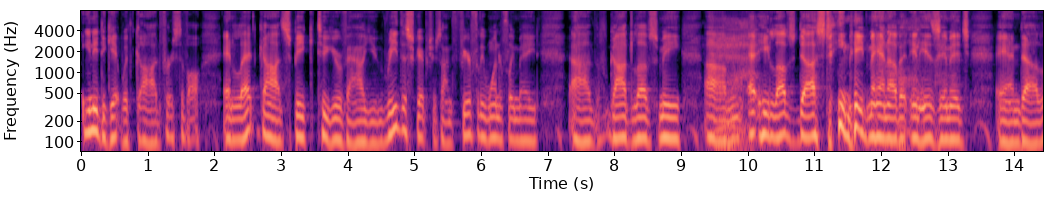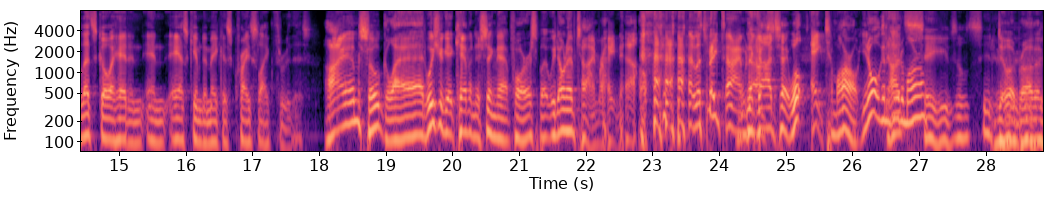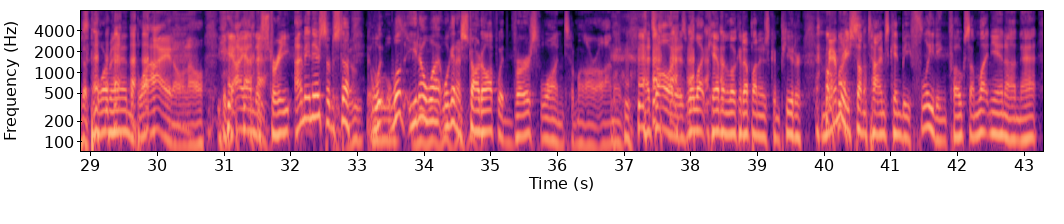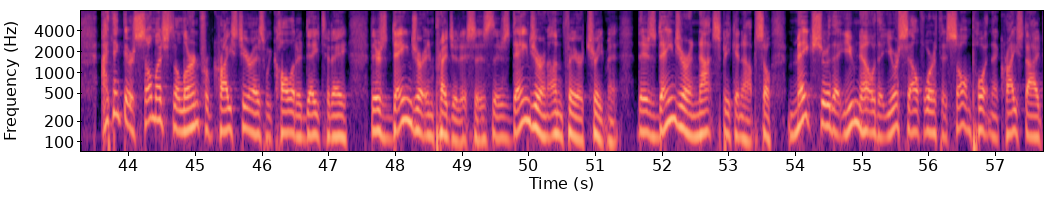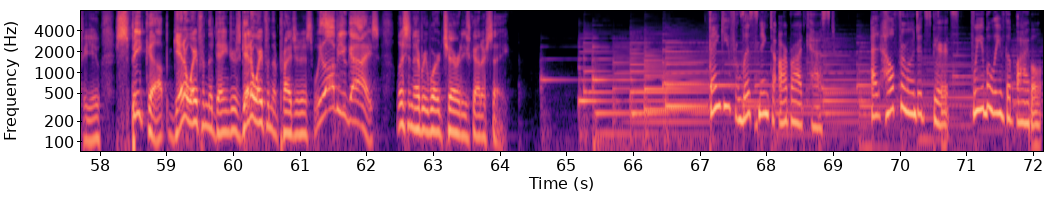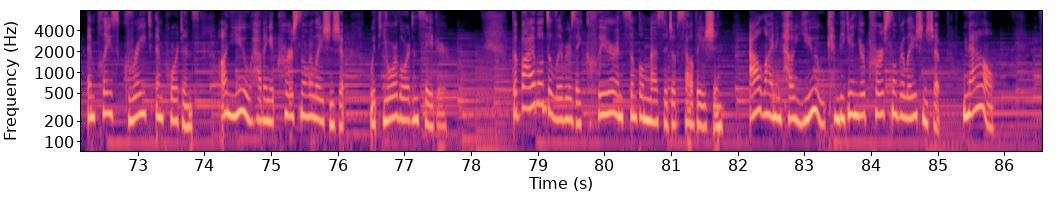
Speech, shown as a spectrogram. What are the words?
you need to get with God, first of all, and let God speak to your value. Read the scriptures. I'm fearfully, wonderfully made. Uh, God loves me. Um, he loves dust. He made man of it in his image. And uh, let's go ahead and, and ask him to make us Christ like through this. I am so glad. We should get Kevin to sing that for us, but we don't have time right now. Let's make time. The God say, well, hey, tomorrow. You know what we're going to do tomorrow? Saves old sinners. Do it, brother. The poor man, the blind. I don't know. The guy on the street. I mean, there's some stuff. We, well, you know what? We're going to start off with verse one tomorrow. I mean, that's all it is. We'll let Kevin look it up on his computer. Oh, Memory sometimes can be fleeting, folks. I'm letting you in on that. I think there's so much to learn from Christ here as we call it a day today. There's danger in prejudices. There's danger in unfair treatment. There's danger in not speaking up. So make sure that you know that your self worth is so important that Christ died for you. Speak up. Get away from the dangers. Get away from the prejudice. We love you guys. Listen to every word Charity's got to say. Thank you for listening to our broadcast. At Help for Wounded Spirits, we believe the Bible and place great importance on you having a personal relationship with your Lord and Savior. The Bible delivers a clear and simple message of salvation, outlining how you can begin your personal relationship now.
